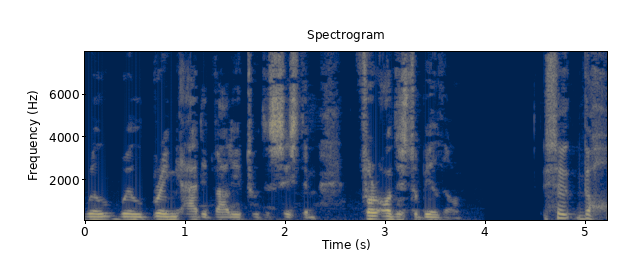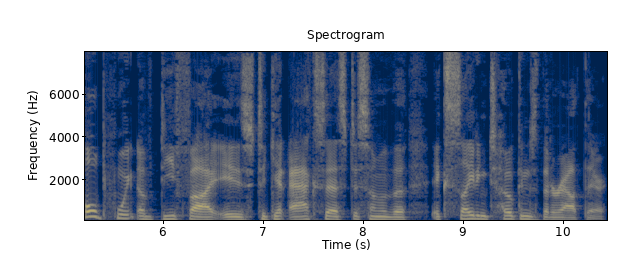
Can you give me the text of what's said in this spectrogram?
will will bring added value to the system for others to build on. So the whole point of DeFi is to get access to some of the exciting tokens that are out there.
